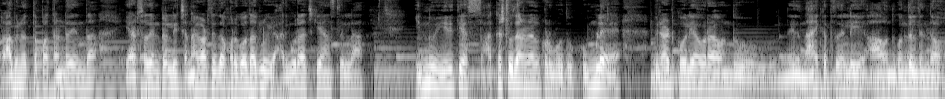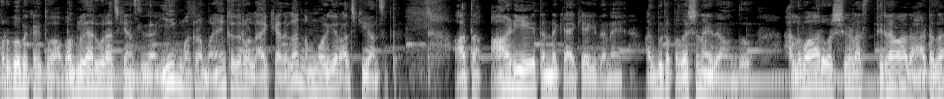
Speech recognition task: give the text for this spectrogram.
ರಾಬಿನ್ ಉತ್ತಪ್ಪ ತಂಡದಿಂದ ಎರಡು ಸಾವಿರದ ಎಂಟರಲ್ಲಿ ಚೆನ್ನಾಗಿ ಆಡ್ತಿದ್ದ ಹೊರಗೋದಾಗಲೂ ಯಾರಿಗೂ ರಾಜಕೀಯ ಅನಿಸ್ಲಿಲ್ಲ. ಇನ್ನೂ ಈ ರೀತಿಯ ಸಾಕಷ್ಟು ಉದಾಹರಣೆಗಳು ಕೊಡ್ಬೋದು. ಕುಂಬ್ಳೆ ವಿರಾಟ್ ಕೊಹ್ಲಿ ಅವರ ಒಂದು ನಾಯಕತ್ವದಲ್ಲಿ ಆ ಒಂದು ಗೊಂದಲದಿಂದ ಹೊರಗೋಬೇಕಾಯಿತು. ಆವಾಗಲೂ ಯಾರಿಗೂ ರಾಜಕೀಯ ಅನಿಸ್ಲಿಲ್ಲ. ಈಗ ಮಾತ್ರ ಮಯಾಂಕ್ ಅಗರ್ವಾಲ್ ಆಯ್ಕೆ ಆದಾಗ ನಮ್ಮವರಿಗೆ ರಾಜಕೀಯ ಅನಿಸುತ್ತೆ. ಆತ ಆಡಿಯೇ ತಂಡಕ್ಕೆ ಆಯ್ಕೆಯಾಗಿದ್ದಾನೆ ಅದ್ಭುತ ಪ್ರದರ್ಶನ ಇದೆ ಒಂದು. ಹಲವಾರು ವರ್ಷಗಳ ಸ್ಥಿರವಾದ ಆಟದ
